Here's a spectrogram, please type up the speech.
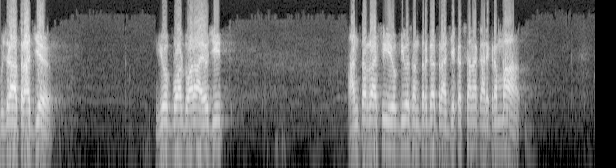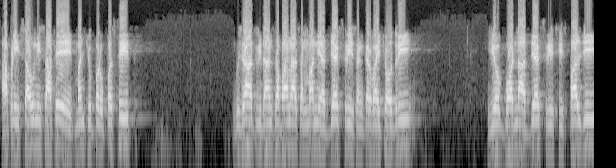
ગુજરાત રાજ્ય યોગ બોર્ડ દ્વારા આયોજિત આંતરરાષ્ટ્રીય યોગ દિવસ અંતર્ગત રાજ્ય કક્ષાના કાર્યક્રમમાં આપણી સૌની સાથે મંચ ઉપર ઉપસ્થિત ગુજરાત વિધાનસભાના સન્માન્ય અધ્યક્ષ શ્રી શંકરભાઈ ચૌધરી, યોગ બોર્ડના અધ્યક્ષ શ્રી શિષપાલજી,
